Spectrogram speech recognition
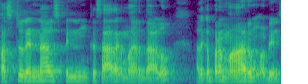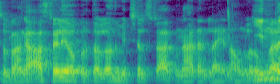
ஃபர்ஸ்ட் ரெண்டு நாள் ஸ்பின்னுக்கு சாதகமா இருந்தாலும் அதுக்கப்புறம் மாறும் அப்படின்னு சொல்றாங்க. ஆஸ்திரேலியாவை பொறுத்தவரை வந்து மிச்சல் ஸ்டார்க் நாடன் லயன் அவங்கள இந்த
